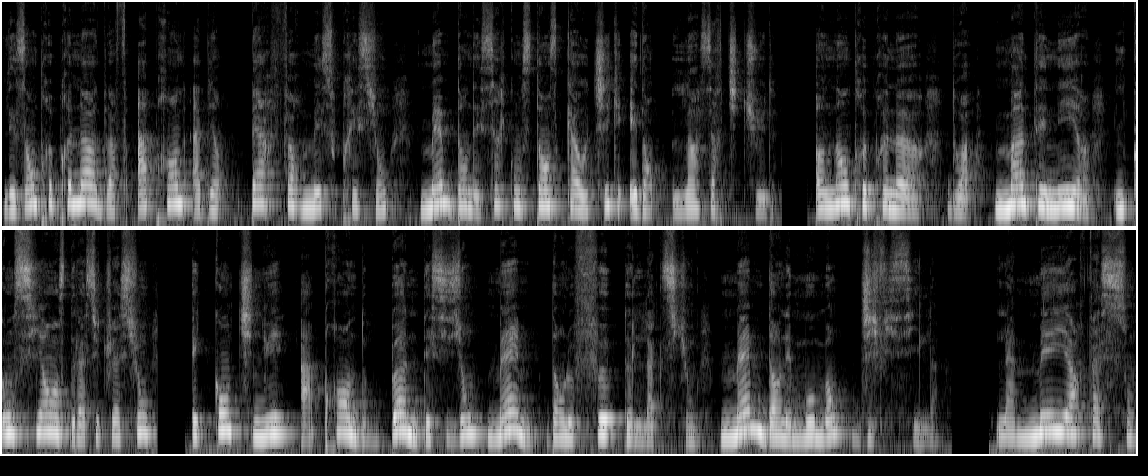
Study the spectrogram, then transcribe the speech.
les entrepreneurs doivent apprendre à bien performer sous pression, même dans des circonstances chaotiques et dans l'incertitude. Un entrepreneur doit maintenir une conscience de la situation et continuer à prendre de bonnes décisions même dans le feu de l'action, même dans les moments difficiles. La meilleure façon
